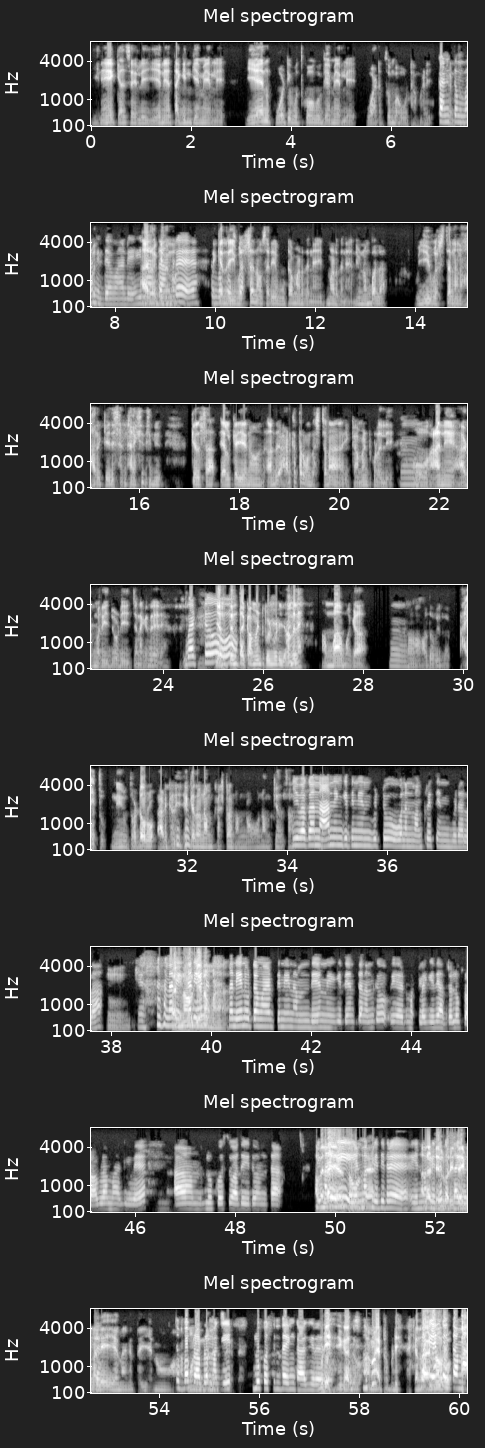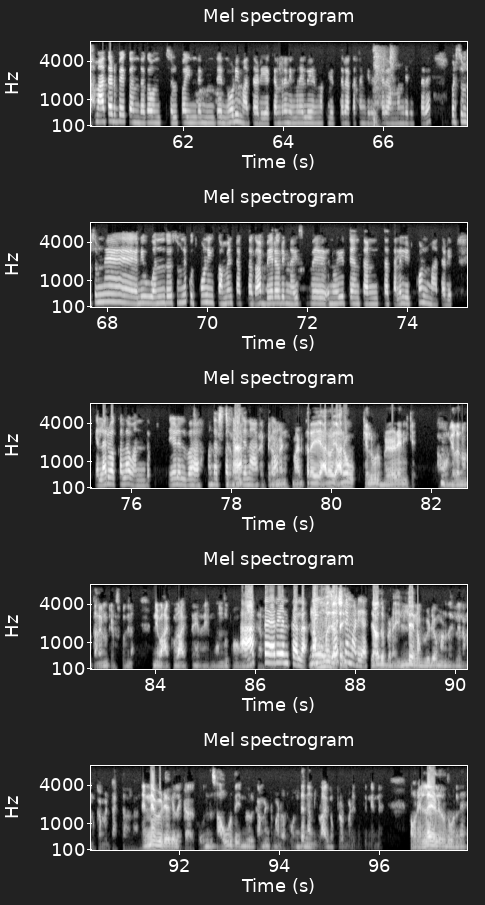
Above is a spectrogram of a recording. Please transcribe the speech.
ಏನೇ ಕೆಲಸ ಇರ್ಲಿ ಏನೇ ತಗಿನ್ ಗೇಮೇ ಇರ್ಲಿ ಏನ್ ಕೋಟಿ ಒತ್ಕೋಗು ಗೇಮೇ ಇರ್ಲಿ ಹೊಟ್ಟೆ ತುಂಬಾ ಊಟ ಮಾಡಿ ಕಣ್ ತುಂಬಾ ನಿದ್ದೆ ಮಾಡಿ. ಇಲ್ಲ ತುಂಬಾ ಯಾಕೆಂದ್ರೆ ಈ ಕಷ್ಟ. ವರ್ಷ ನಾವು ಸರಿಯಾಗಿ ಊಟ ಮಾಡ್ದೇನೆ ಇದ್ ಮಾಡ್ದೇನೆ. ನೀವ್ ನಂಬಲ್ಲ? ಈ ವರ್ಷದಲ್ಲಿ ನಾನು ಆರು ಕೆಜಿ ಸಣ್ಣ ಆಗಿದ್ದೀನಿ. ಕೆಲ್ಸ ಎಲ್ಕ ಏನು ಅಂದ್ರೆ ಆಡ್ಕತಾರ ಒಂದಷ್ಟು ಜನ ಈ ಕಾಮೆಂಟ್ಗಳಲ್ಲಿ ಓ ಆನೆ ಆಡ್ಮರಿ ಜೋಡಿ ಚೆನ್ನಾಗಿದೆ. ಬಟ್ ಎಂತೆಂತ ಕಾಮೆಂಟ್ ಕೊಂಡ್ಬಿಡಿ. ಆಮೇಲೆ ಅಮ್ಮ ಮಗ. ಹ್ಮ್. ಆ, ಅದು ಇದು. ಆಯ್ತು ನೀವು ದೊಡ್ಡವರು ಆಡ್ಕೊಳ್ಳಿ. ಯಾಕಂದ್ರೆ ನಮ್ ಕಷ್ಟ ನಮ್ ನೋವು ನಮ್ ಕೆಲ್ಸ. ಇವಾಗ ನಾನ್ ಹಿಂಗಿದೀನಿ ಅಂದ್ಬಿಟ್ಟು ನನ್ ಮಂಕ್ರಿ ತಿನ್ಬಿಡಲ್ಲ ಹ್ಮ್. ಅನ್ನೋರ್ಗೇನಮ್ಮ ನಾನ್ ಏನ್ ಊಟ ಮಾಡ್ತೀನಿ ನಮ್ದೇನ್ ಹೇಗಿದೆ ಅಂತ ನನ್ಗೂ ಎರಡ್ ಮಕ್ಳಾಗಿದೆ. ಅದ್ರಲ್ಲೂ ಪ್ರಾಬ್ಲಮ್ ಆಗಿವೆ. ಆ ಗ್ಲೂಕೋಸ್ ಅದು ಇದು ಅಂತ. ಅವೆಲ್ಲ ಹೇಳ್ತಾ ಹೋದ್ರೆ ಹೆಣ್ಮಕ್ಳು ಇದ್ದಿದ್ರೆ ಅಲ್ಲ ಹೆಣ್ಮಕ್ಳು ಡೆಲಿವರಿ ಟೈಮ್ ಗೊತ್ತಾಗಿರುತ್ತೆ ಅಲ್ಲಿ ಏನಾಗುತ್ತೆ ಏನು ತುಂಬಾ hormone ಪ್ರಾಬ್ಲಮ್ imbalance ಆಗಿ. ಗ್ಲೂಕೋಸ್ ಇಂದ ಹಿಂಗ್ ಆಗಿರೋದು. ಬಿಡಿ ಈಗ ಅದು ಆ ಮ್ಯಾಟ್ರ್ ಬಿಡಿ. ಯಾಕಂದ್ರೆ ಬಟ್ ಏನ್ ಅಣ್ಣವ್ರು ಗೊತ್ತಾ ಮಾ- ಮಾತಾಡ್ಬೇಕು ಅಂದಾಗ ಒಂದ್ ಸ್ವಲ್ಪ ಹಿಂದೆ ಮುಂದೆ ನೋಡಿ ಮಾತಾಡಿ. ಯಾಕಂದ್ರೆ ನಿಮ್ ಮನೇಲಿ ಹೆಣ್ಮಕ್ಳು ಇರ್ತಾರೆ ಅಕ್ಕ ತಂಗಿರ್ ಇರ್ತಾರೆ ಅಮ್ಮಂದಿರ್ತಾರೆ ಬಟ್ ಸುಮ್ ಸುಮ್ನೆ ನೀವು ಒಂದು ಸುಮ್ನೆ ಕುತ್ಕೊಂಡ್ ಹಿಂಗ್ ಕಮೆಂಟ್ ಹಾಕ್ದಾಗ ಬೇರೆಯವ್ರಿಗೆ ನೋಯಿಸ್ ನೋಯುತ್ತೆ ಅಂತ ಅಂತ ತಲೆಲಿ ಇಟ್ಕೊಂಡ್ ಮಾತಾಡಿ. ಎಲ್ಲಾರು ಹಾಕಲ್ಲ ಒಂದು. ಹೇಳಲ್ವಾ? ಒಂದ್ ಜನ ಕಮೆಂಟ್ ಮಾಡ್ತಾರೆ. ಯಾರೋ ಯಾರೋ ಕೆಲವರು ಬೆರಳೆಣಿಕೆ. ಅವ್ರಿಗೆಲ್ಲ ನಾವು ತಲೆನೂ ಕೆಡ್ಸ್ಕೋದಿಲ್ಲ ನೀವ್ ಹಾಕೋದ್ ಹಾಕ್ತಾ ಇರ್ರಿ ಮುಂದಕ್ಕೆ ಆಗ್ತಾರೆ ಅಂತಲ್ಲ. ನೀವು ನಮ್ಮ ಜೊತೆ ಯೋಚನೆ ಮಾಡಿ ಹಾಕಿ ಯಾವ್ದು ಬೇಡ ಇಲ್ಲೇ ನಾವ್ ವಿಡಿಯೋ ಮಾಡ್ದಾಗ್ಲೇ ನಮ್ಗೆ ಕಮೆಂಟ್ ಹಾಕ್ತಾರಲ್ಲ. ನಿನ್ನೆ ವಿಡಿಯೋಗೆ ಲೆಕ್ಕ ಹಾಕು. ಒಂದು ಸಾವಿರದ ಇನ್ನೂರು ಕಮೆಂಟ್ ಮಾಡೋರು ಒಂದೇ ನಾನು ಬ್ಲಾಗ್ ಅಪ್ಲೋಡ್ ಮಾಡಿದ್ದು ನಿನ್ನೆ. ಅವರೆಲ್ಲ ಹೇಳಿರೋದು ಒಂದೇ.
